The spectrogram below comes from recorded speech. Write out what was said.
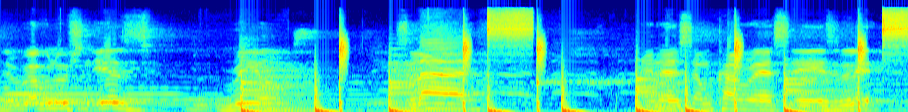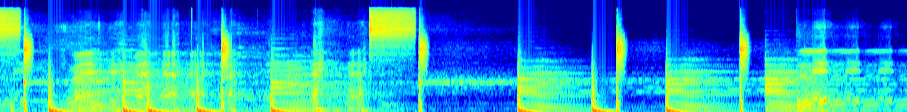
The revolution is real, it's live, and as some comrades say, it's lit, right? lit. Giving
